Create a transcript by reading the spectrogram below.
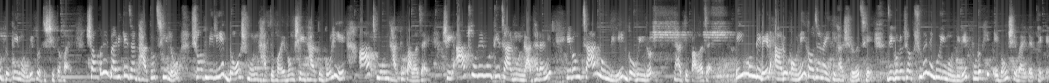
উদ্যোগে এই মন্দির প্রতিষ্ঠিত হয়। সকলের বাড়িতে যা ধাতু ছিল, সব মিলিয়ে দশ মন ধাতু হয় এবং সেই ধাতু গলিয়ে আট মন ধাতু পাওয়া যায়। সেই আট মনের মধ্যে চার মন রাধারানীর এবং চার মন দিয়ে গোবিন্দর ধাতু পাওয়া যায়। এই মন্দিরের আরও অনেক অজানা ইতিহাস রয়েছে, যেগুলো সব শুনে নেব এই মন্দিরের পুরোহিত এবং সেবায়তের থেকে।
